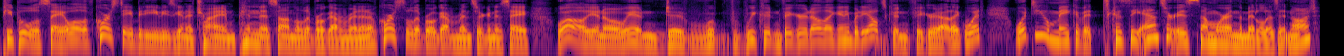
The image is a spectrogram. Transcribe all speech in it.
people will say, well, of course, David Eby's going to try and pin this on the Liberal government. And of course, the Liberal governments are going to say, well, you know, we, we couldn't figure it out like anybody else couldn't figure it out. Like, what, what do you make of it? Because the answer is somewhere in the middle, is it not?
